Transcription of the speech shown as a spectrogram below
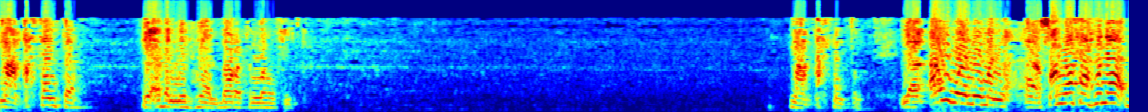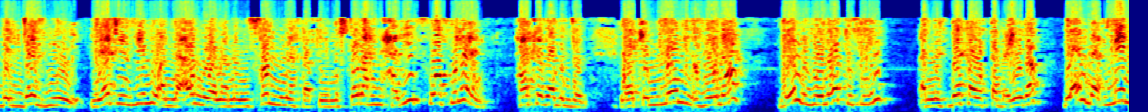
نعم أحسنت يا أبا المنهال بارك الله فيك. نعم أحسنتم. لا أول من صنف هنا بالجزم يجزم أن أول من صنف في مصطلح الحديث هو فلان. هكذا بالجزم لكن من هنا من هنا تفيد النسبة والتبعيد لأن من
